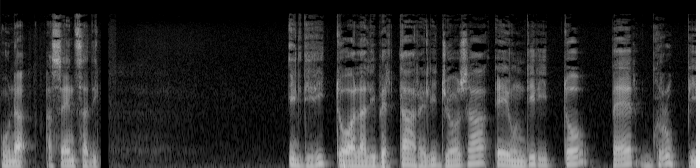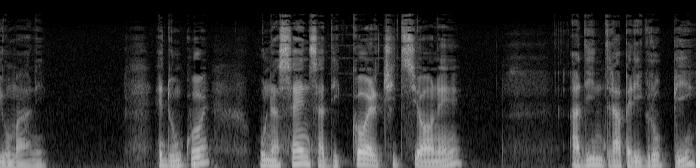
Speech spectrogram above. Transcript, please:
Una assenza di il diritto alla libertà religiosa è un diritto per gruppi umani e dunque un'assenza di coercizione ad intra per i gruppi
